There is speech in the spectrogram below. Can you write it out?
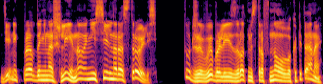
Денег, правда, не нашли, но они сильно расстроились. Тут же выбрали из ротмистров нового капитана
